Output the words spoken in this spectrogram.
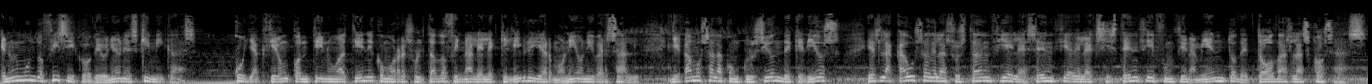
en un mundo físico de uniones químicas, cuya acción continua tiene como resultado final el equilibrio y armonía universal, llegamos a la conclusión de que Dios es la causa de la sustancia y la esencia de la existencia y funcionamiento de todas las cosas.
